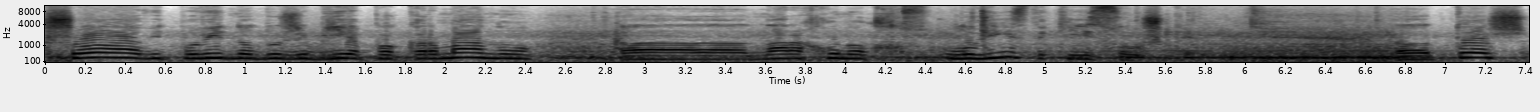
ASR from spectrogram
що відповідно дуже б'є по карману е, на рахунок логістики і сушки. Е, Тож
